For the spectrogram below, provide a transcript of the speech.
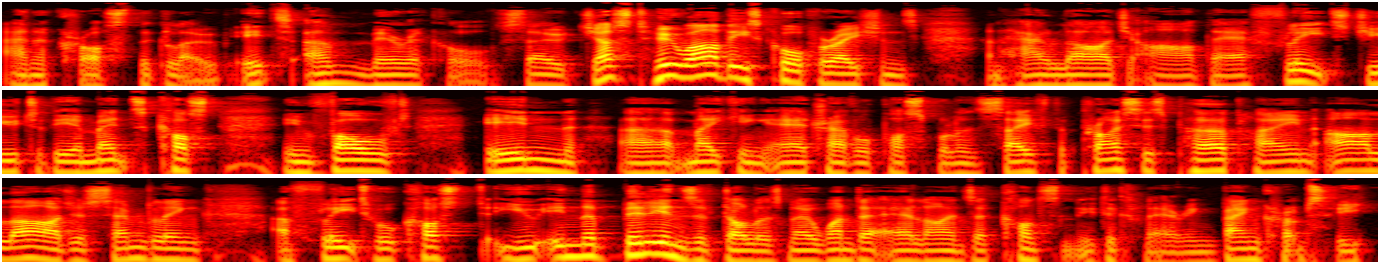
and across the globe. It's a miracle. So, just who are these corporations and how large are their fleets due to the immense cost involved in uh, making air travel possible and safe. The prices per plane are large. Assembling a fleet will cost you in the billions of dollars. No wonder airlines are constantly declaring bankruptcy.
